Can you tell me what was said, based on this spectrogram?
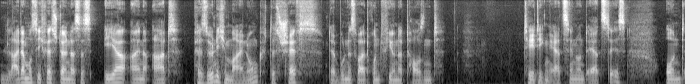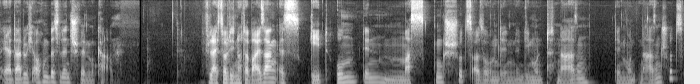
leider musste ich feststellen, dass es eher eine Art persönliche Meinung des Chefs der bundesweit rund 400.000 tätigen Ärztinnen und Ärzte ist und er dadurch auch ein bisschen ins Schwimmen kam. Vielleicht sollte ich noch dabei sagen, es geht um den Maskenschutz, also um den, die Mund-Nasen, den Mund-Nasenschutz.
